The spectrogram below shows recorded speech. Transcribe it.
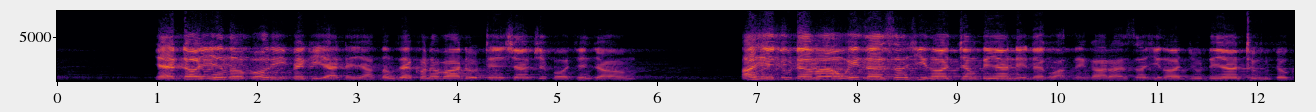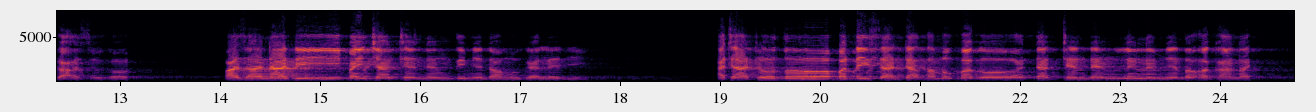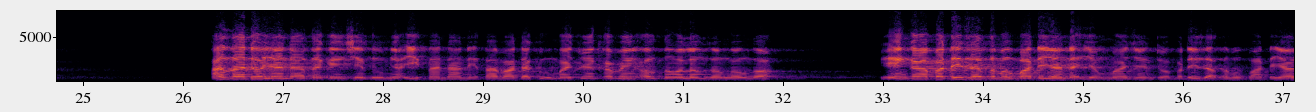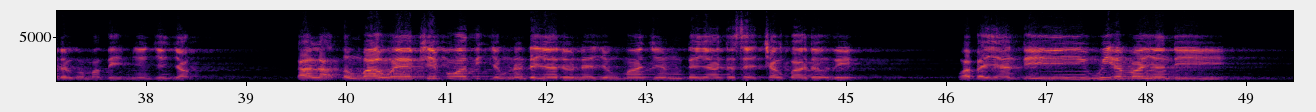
ယတောယင်းသောဗောဓိပက္ခိယတရား38ပါးတို့ထင်ရှားဖြစ်ပေါ်ခြင်းကြောင့်အဟိတုဓမ္မဝိဇ္ဇာဆရှိသောကြောင့်တရားနှင့်တကွသင်္ကာရဆရှိသောကျုတရားထုဒုက္ခအစုကိုပါဇာနာတိပိုင်ချထင်နှံသိမြင်တော်မူခဲ့လေပြီ အထထိုသောပဋိစ္စဒသမုပ္ပါကိုအတထင်တံလင်းလင်းမြင်သောအခါ၌အသတို့ယန္တာသခင်ရှင်သူမြတ်ဤတန်တာနှင့်သဘာတကုမကျွင်ခပင်းအောက်သောအလုံးစုံကုန်သောကင်္ဂပဋိစ္စသမုပ္ပါတရား၌ယုံမှခြင်းတို့ပဋိစ္စသမုပ္ပါတရားတို့ကိုမသိမြင်ခြင်းကြောင့်ကာလ၃ပါးဝဲဖြစ်ပွားသည့်ယုံနံတရားတို့နှင့်ယုံမှခြင်းတရား16ပါးတို့သည် ဝပယန္တိဝိအပယန္တိ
